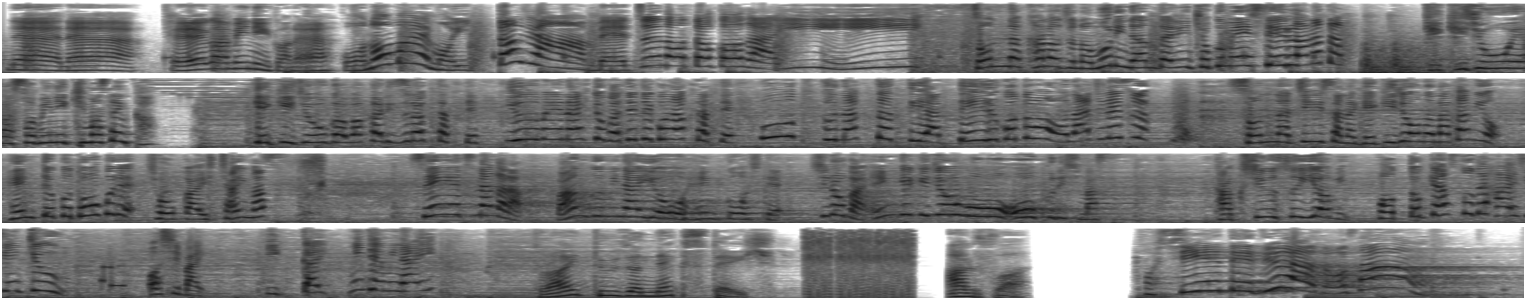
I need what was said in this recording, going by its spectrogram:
ねえねえ、映画見に行かね。この前も言ったじゃん。別のとこがいい。そんな彼女の無理難題に直面しているあなた、劇場へ遊びに来ませんか？劇場が分かりづらくたって、有名な人が出てこなくたって、大きくなくたってやっていることは同じです。そんな小さな劇場の中身を、ヘンテコトークで紹介しちゃいます。僭越ながら番組内容を変更して、白が演劇情報をお送りします。各週水曜日、ポッドキャストで配信中お芝居、一回見てみない ?Try to the next stage. アルファ。教えてデュアードさん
